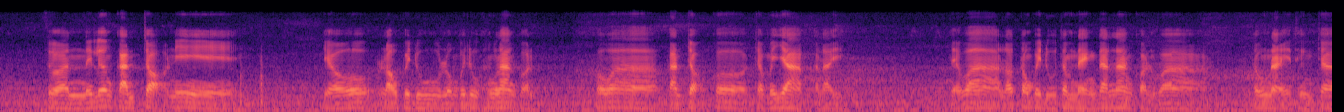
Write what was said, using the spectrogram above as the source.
ๆ ส่วนในเรื่องการเจาะนี่ เดี๋ยวเราไปดูลงไปดูข้างล่างก่อน เพราะว่าการเจาะก็จะไม่ยากอะไร แต่ว่าเราต้องไปดูตำแหน่งด้านล่างก่อนว่า ตรงไหนถึงจะ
